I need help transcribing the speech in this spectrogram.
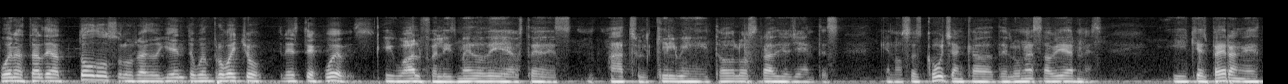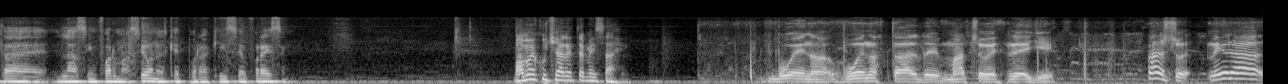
Buenas tardes a todos los radioyentes. Buen provecho en este jueves. Igual, feliz mediodía a ustedes, Maxwell, Kelvin y todos los radioyentes que nos escuchan cada de lunes a viernes y que esperan esta, las informaciones que por aquí se ofrecen. Vamos a escuchar este mensaje. Buenas, buenas tardes, Macho Reyes. Macho, mira,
